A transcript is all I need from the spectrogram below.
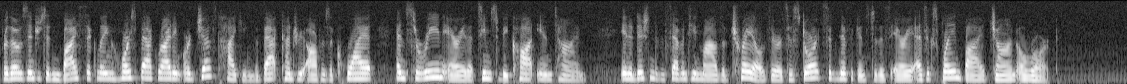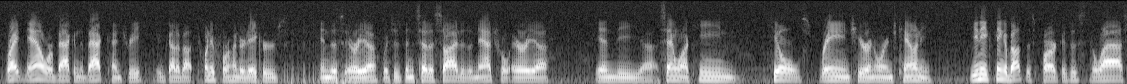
For those interested in bicycling, horseback riding, or just hiking, the backcountry offers a quiet and serene area that seems to be caught in time. In addition to the 17 miles of trails, there is historic significance to this area as explained by John O'Rourke. Right now we're back in the backcountry. We've got about 2,400 acres in this area, which has been set aside as a natural area in the uh, San Joaquin Hills range here in Orange County. The unique thing about this park is this is the last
